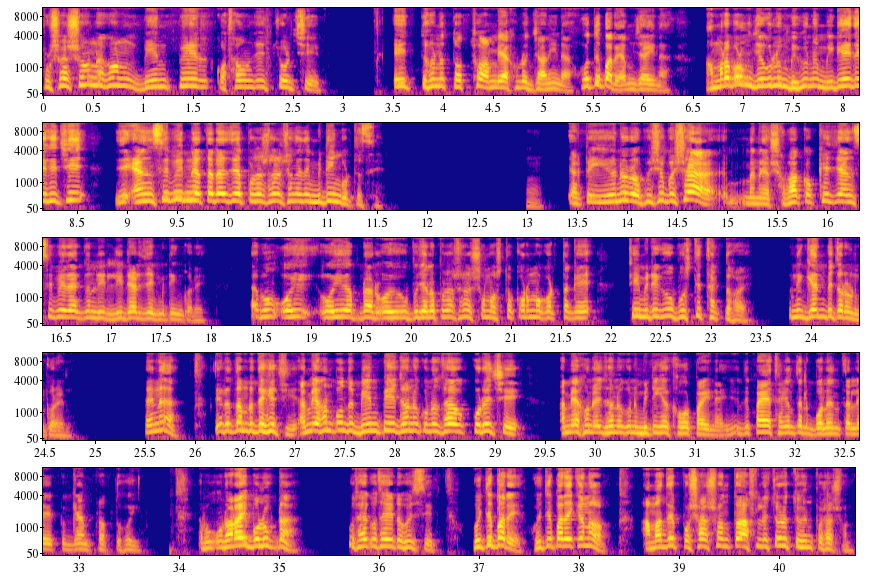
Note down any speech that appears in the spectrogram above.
প্রশাসন এখন বিএনপির কথা অনুযায়ী চলছে। এই ধরনের তথ্য আমি এখনও জানি না। হতে পারে আমি জানি না। আমরা বরং যেগুলো বিভিন্ন মিডিয়ায় দেখেছি যে এনসিপির নেতারা যে প্রশাসনের সঙ্গে যে মিটিং করতেছে। হুম। একটা ইউএনের অফিসে বসে মানে সভাকক্ষে যে এনসিপির একজন লিডার যে মিটিং করে এবং ওই ওই আপনার ওই উপজেলা প্রশাসনের সমস্ত কর্মকর্তাকে সেই মিটিংয়ে উপস্থিত থাকতে হয়। উনি জ্ঞান বিতরণ করেন। তাই না? এটা তো আমরা দেখেছি। আমি এখন পর্যন্ত বিএনপি এই ধরনের কোনো করেছে আমি এখন এই ধরনের কোনো মিটিংয়ের খবর পাই নাই। যদি পায়ে থাকেন তাহলে বলেন তাহলে একটু জ্ঞান প্রাপ্ত হই। এবং ওনারাই বলুক না কোথায় কোথায় এটা হয়েছে হইতে পারে হইতে পারে কেন? আমাদের প্রশাসন তো আসলে চরিত্রহীন প্রশাসন।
